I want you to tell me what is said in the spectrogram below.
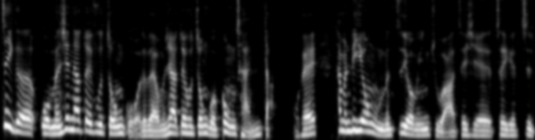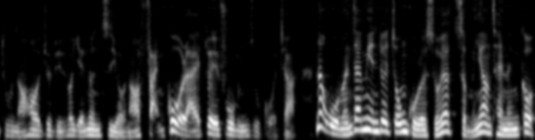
这个我们现在要对付中国，对不对？我们现在要对付中国共产党，OK？他们利用我们自由民主啊这些这个制度，然后就比如说言论自由，然后反过来对付民主国家。那我们在面对中国的时候，要怎么样才能够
